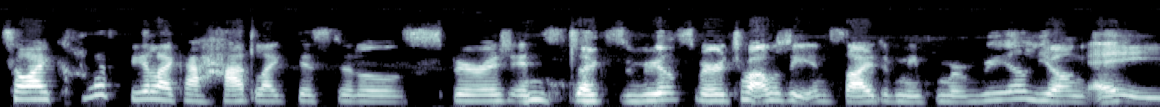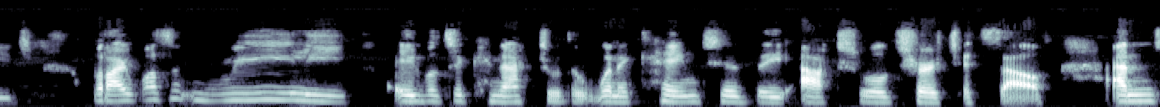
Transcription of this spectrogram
so I kind of feel like I had like this little spirit in like real spirituality inside of me from a real young age, but I wasn't really able to connect with it when it came to the actual church itself. And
